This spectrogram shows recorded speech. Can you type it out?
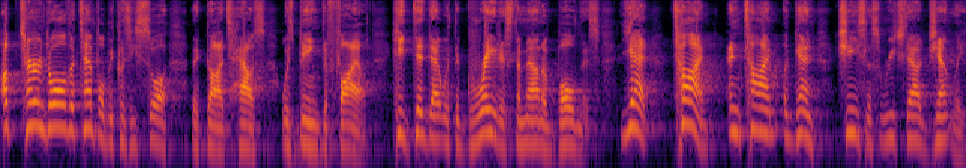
upturned all the temple because he saw that God's house was being defiled. He did that with the greatest amount of boldness. Yet, time and time again, Jesus reached out gently,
